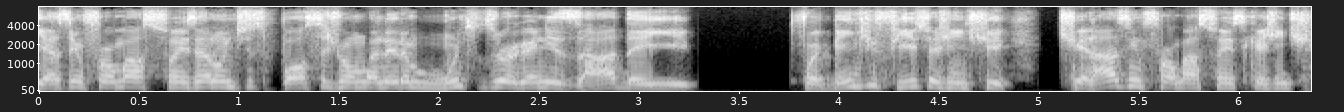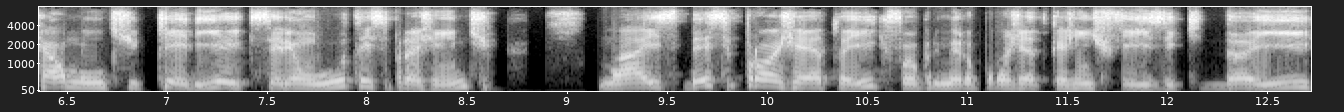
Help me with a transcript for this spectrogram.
e as informações eram dispostas de uma maneira muito desorganizada e foi bem difícil a gente tirar as informações que a gente realmente queria e que seriam úteis para a gente, mas desse projeto aí, que foi o primeiro projeto que a gente fez e que daí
